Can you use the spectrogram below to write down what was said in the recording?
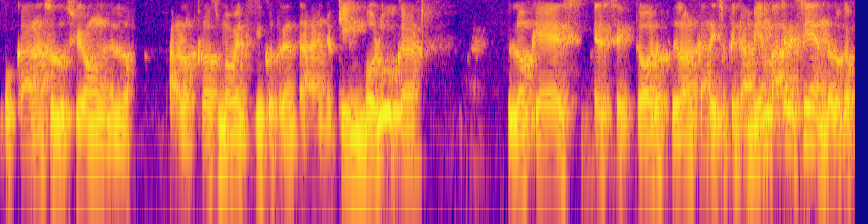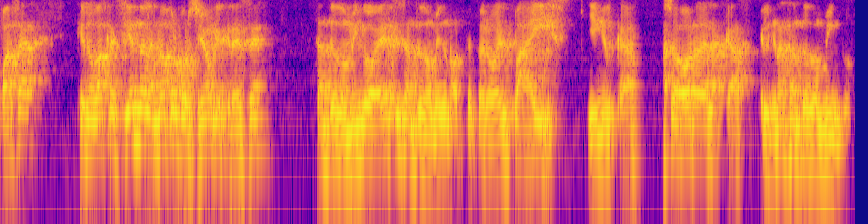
buscar una solución para los próximos 25 30 años, que involucra lo que es el sector de los alcarrizos, que también va creciendo. Lo que pasa que no va creciendo en la misma proporción que crece Santo Domingo Este y Santo Domingo Norte, pero el país, y en el caso ahora de la casa, el Gran Santo Domingo,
